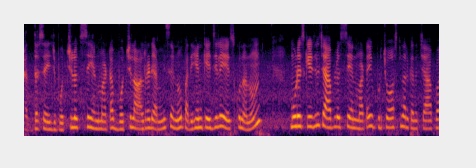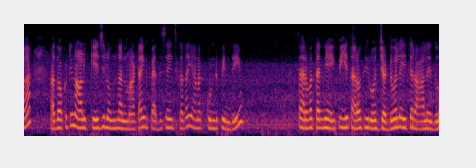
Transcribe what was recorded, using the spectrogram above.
పెద్ద సైజు బొచ్చులు వచ్చాయి అనమాట బొచ్చులు ఆల్రెడీ అమ్మేశాను. పదిహేను కేజీలే వేసుకున్నాను. మూడేసి కేజీలు చేపలు వస్తాయి అనమాట ఇప్పుడు చూస్తున్నారు కదా చేప. అదొకటి నాలుగు కేజీలు ఉందన్నమాట. ఇంక పెద్ద సైజు కదా వెనక్కి ఉండిపోయింది తర్వాత అన్నీ అయిపోయి తర్వాత ఈరోజు జడ్డువలు అయితే రాలేదు.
